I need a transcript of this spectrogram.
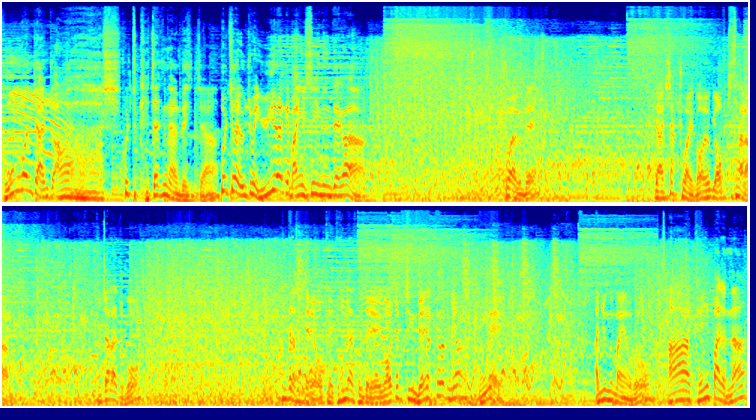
좋은 건지 안 좋아 아씨. 폴트 개 짜증 나는데 진짜. 폴트가 요즘에 유일하게 많이 쓰이는 데가 좋아요 근데. 야 시작 좋아 이거. 여기 없지 사람. 불 잘라주고. 힘들어서 때려. 오케이 힘들어서 때려. 이거 어차피 지금 면역 뜨거든요? 뭐해? 안 죽는 방향으로. 아 괜히 빠졌나?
